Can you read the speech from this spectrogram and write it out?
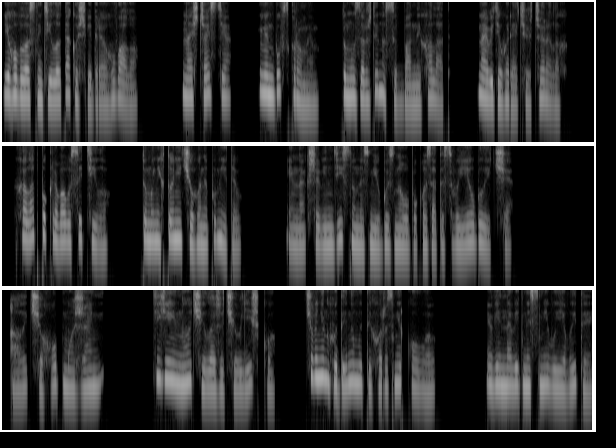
його власне тіло також відреагувало. На щастя, він був скромним, тому завжди носив банний халат, навіть у гарячих джерелах. Халат покривав усе тіло, тому ніхто нічого не помітив. Інакше він дійсно не зміг би знову показати своє обличчя. Але чого б можень? Тієї ночі, лежачи у ліжку, Човнін годинами тихо розмірковував. Він навіть не смів уявити,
